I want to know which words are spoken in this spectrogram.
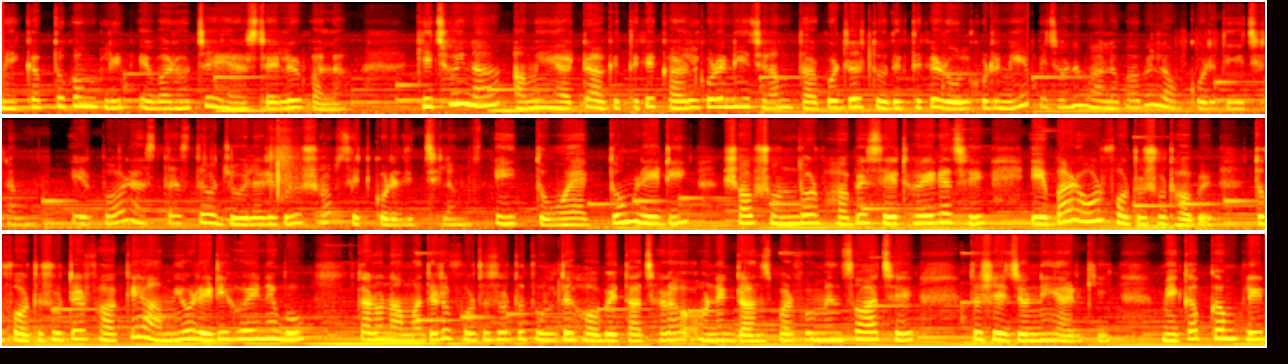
মেকআপ তো কমপ্লিট এবার হচ্ছে হেয়ার স্টাইলের পালা। কিছুই না, আমি হেয়ারটা আগের থেকে কার্ল করে নিয়েছিলাম, তারপর জাস্ট দুদিক থেকে রোল করে নিয়ে পিছনে ভালোভাবে লক করে দিয়েছিলাম। এরপর আস্তে আস্তে ওর জুয়েলারিগুলো সব সেট করে দিচ্ছিলাম। এই তো একদম রেডি সব সুন্দরভাবে সেট হয়ে গেছে। এবার ওর ফটোশ্যুট হবে। তো ফটোশ্যুটের ফাঁকে আমিও রেডি হয়ে নেব। কারণ আমাদেরও ফটোশ্যুটও তুলতে হবে। তাছাড়া অনেক ডান্স পারফরমেন্সও আছে। তো সেই জন্যই আর কি। মেকআপ কমপ্লিট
